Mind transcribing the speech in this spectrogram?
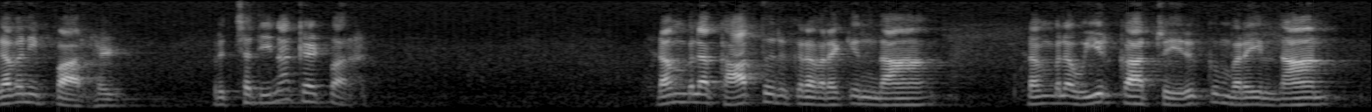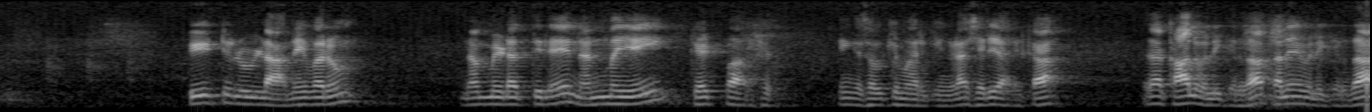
கவனிப்பார்கள். பிரிச்சத்தினா கேட்பார்கள். உடம்பில் காற்று இருக்கிற வரைக்கும் தான் உடம்பில் உயிர்காற்று இருக்கும் வரையில்தான் வீட்டில் உள்ள அனைவரும் நம்மிடத்திலே நன்மையை கேட்பார்கள். நீங்கள் சௌக்கியமாக இருக்கீங்களா? சரியாக இருக்கா? ஏதாவது கால் வலிக்கிறதா தலையை வலிக்கிறதா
